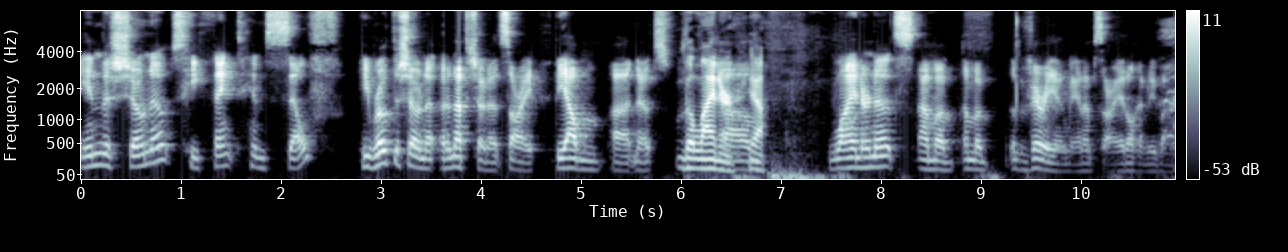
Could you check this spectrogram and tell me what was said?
in the show notes he thanked himself. He wrote the show note, uh, not the show notes. Sorry, the album uh, notes, The liner, Um, yeah. liner notes. I'm a I'm a, a very young man. I'm sorry, I don't have any vinyl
